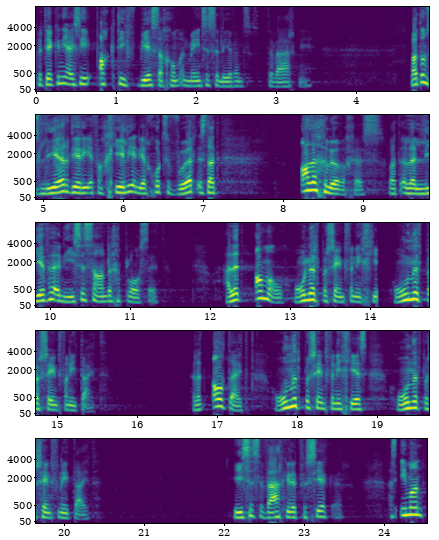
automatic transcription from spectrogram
beteken nie hy's nie aktief besig om in mense se lewens te werk nie. Wat ons leer deur die evangelie en deur God se woord is dat alle gelowiges wat hulle lewe in Jesus se hande geplaas het, hulle het almal 100% van die gees, 100% van die tyd. Hulle het altyd 100% van die gees, 100% van die tyd. Jesus se werk het dit verseker. As iemand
